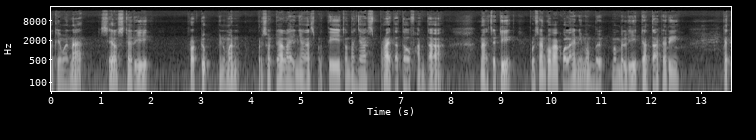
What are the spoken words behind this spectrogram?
bagaimana sales dari produk minuman bersoda lainnya seperti contohnya Sprite atau Fanta. Nah, jadi perusahaan Coca-Cola ini membeli data dari PT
